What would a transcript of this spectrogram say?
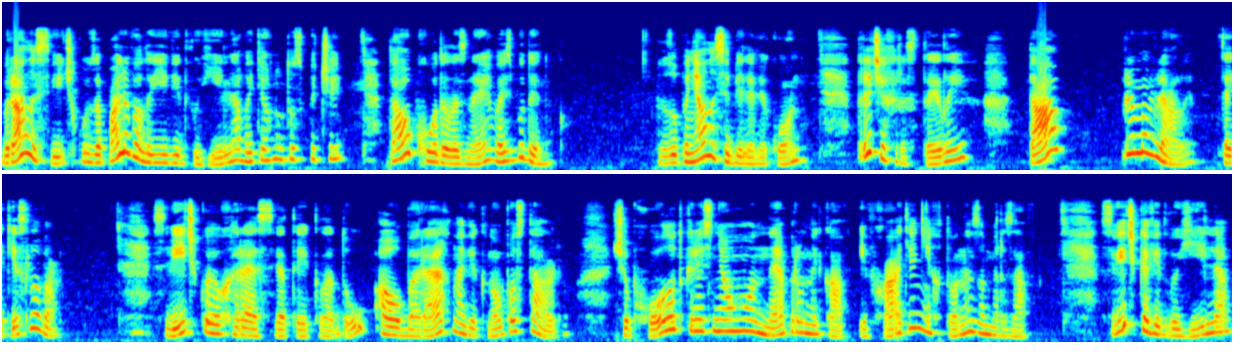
Брали свічку, запалювали її від вугілля, витягнуту з печі, та обходили з неї весь будинок. Зупинялися біля вікон, тричі хрестили їх та примовляли такі слова. Свічкою хрест святий кладу, а оберег на вікно поставлю, щоб холод крізь нього не проникав і в хаті ніхто не замерзав. Свічка від вугілля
